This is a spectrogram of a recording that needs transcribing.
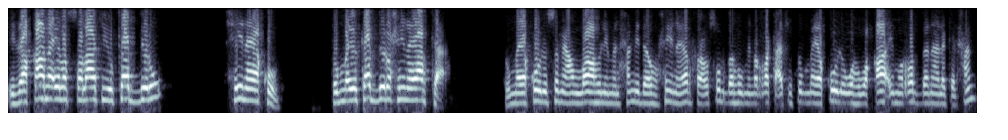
إذا قام إلى الصلاة يكبر حين يقوم ثم يكبر حين يركع ثم يقول سمع الله لمن حمده حين يرفع صلبه من الركعة ثم يقول وهو قائم ربنا لك الحمد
